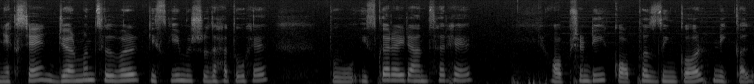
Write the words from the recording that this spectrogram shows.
नेक्स्ट है जर्मन सिल्वर किसकी मिश्र धातु है? तो इसका राइट आंसर है। ऑप्शन डी कॉपर जिंक और निकल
